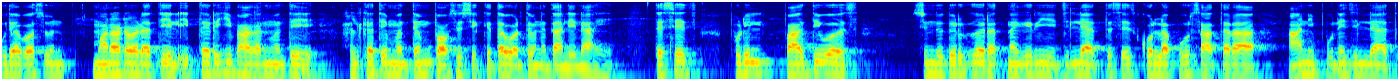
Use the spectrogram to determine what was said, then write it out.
उद्यापासून मराठवाड्यातील इतरही भागांमध्ये हलक्या ते मध्यम पावसाची शक्यता वर्तवण्यात आलेली आहे. तसेच पुढील पाच दिवस सिंधुदुर्ग रत्नागिरी जिल्ह्यात तसेच कोल्हापूर सातारा आणि पुणे जिल्ह्यात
